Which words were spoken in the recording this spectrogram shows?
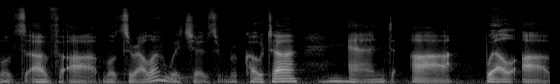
moz- of uh, mozzarella, which is ricotta and uh, well. Uh,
